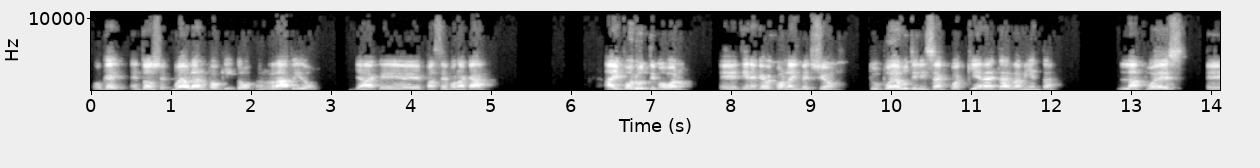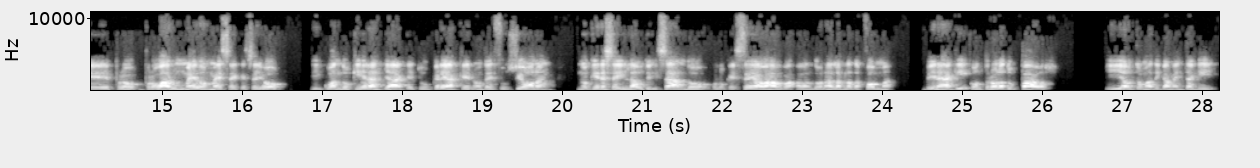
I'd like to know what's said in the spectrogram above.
¿Ok? Entonces, voy a hablar un poquito rápido, ya que pasé por acá. Ah, y por último, bueno, eh, tiene que ver con la inversión. Tú puedes utilizar cualquiera de estas herramientas, las puedes eh, probar un mes, dos meses, qué sé yo, y cuando quieras ya que tú creas que no te funcionan, no quieres seguirla utilizando o lo que sea, vas a abandonar la plataforma, vienes aquí, controla tus pagos y automáticamente aquí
